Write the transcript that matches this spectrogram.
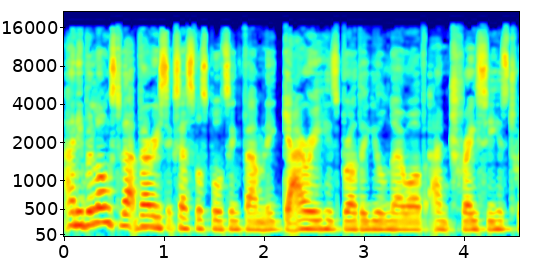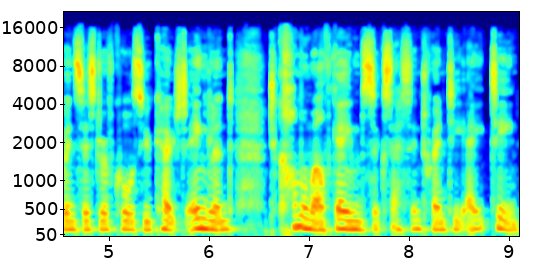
And he belongs to that very successful sporting family. Gary, his brother, you'll know of, and Tracy, his twin sister, of course, who coached England to Commonwealth Games success in 2018.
